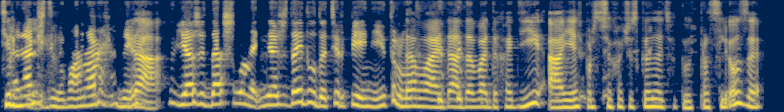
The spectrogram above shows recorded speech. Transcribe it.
Терпи. Подожди, подожди. Да. Я же дошла, я же дойду до терпения и труда. Давай, да, давай, доходи. А я просто все хочу сказать вот про слезы.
